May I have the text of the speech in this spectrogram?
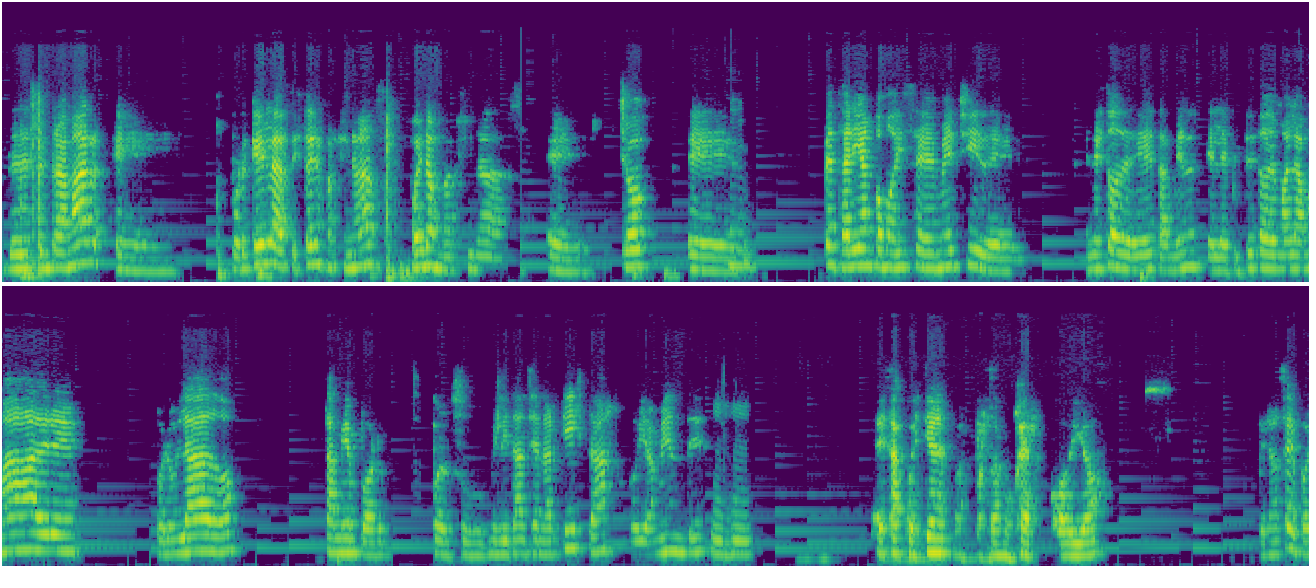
de desentramar eh, por qué las historias marginadas fueron marginadas. Eh, yo eh, Mm. pensarían, como dice Mechi, de, en esto de también el epíteto de mala madre, por un lado, también por, por su militancia anarquista, obviamente, Ujú. esas cuestiones por, por ser mujer, obvio. Pero no sé, por,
